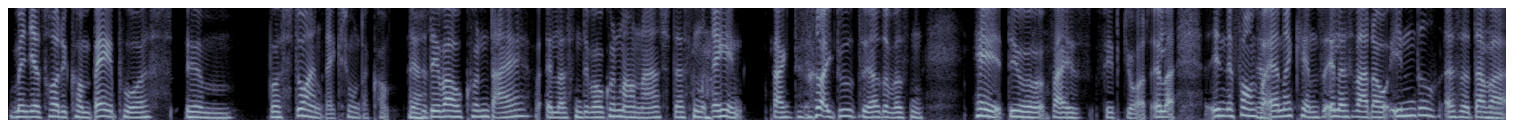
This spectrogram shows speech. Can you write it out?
men jeg tror, det kom bag på os, øhm, hvor stor en reaktion der kom. Ja. Altså det var jo kun dig, eller sådan, det var jo kun Magnage, der sådan rent faktisk rækte ud til os og var sådan, hey, det var faktisk fedt gjort. Eller en form for Ja. anerkendelse. Ellers var der jo intet. Altså, der Mm. var,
